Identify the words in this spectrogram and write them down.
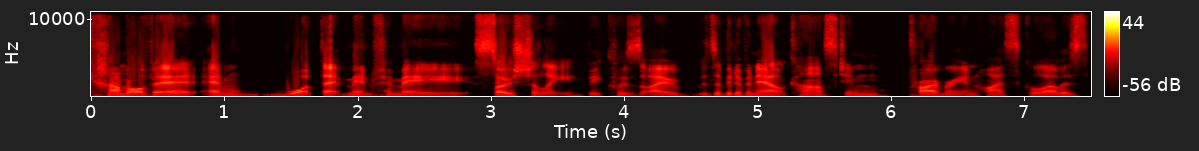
come of it and what that meant for me socially because I was a bit of an outcast in primary and high school. I was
